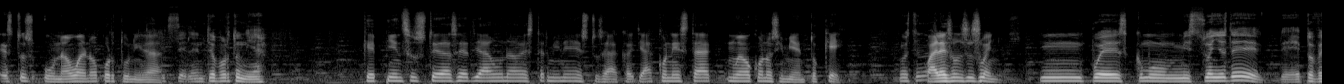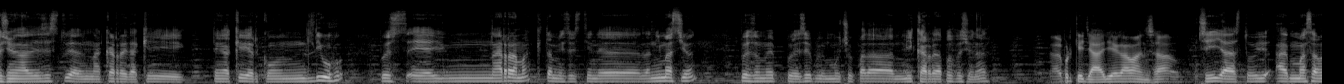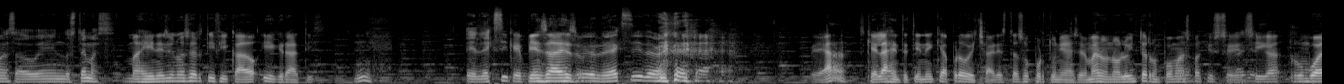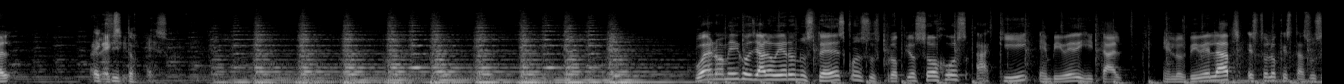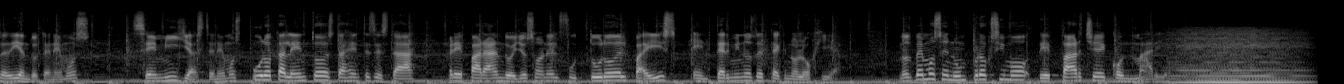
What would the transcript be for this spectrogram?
Esto es una buena oportunidad. Excelente oportunidad. ¿Qué piensa usted hacer ya una vez termine esto? O sea, ya con este nuevo conocimiento, ¿qué? ¿Cómo está? ¿Cuáles son sus sueños? Mm, Pues como mis sueños de, de profesional es estudiar una carrera que tenga que ver con el dibujo, pues eh, hay una rama que también se extiende a la animación, pues eso me puede servir mucho para mi carrera profesional. Claro, porque ya llega avanzado. Sí, ya estoy más avanzado en los temas. Imagínese uno certificado y gratis. Mm, El éxito. ¿Qué piensa de eso? El éxito. Vea, es que la gente tiene que aprovechar estas oportunidades. Hermano, no lo interrumpo más para que usted Gracias. siga rumbo al, al Éxito. Eso. Bueno amigos, ya lo vieron ustedes con sus propios ojos aquí en Vive Digital. En los Vive Labs esto es lo que está sucediendo. Tenemos semillas, tenemos puro talento, esta gente se está preparando, ellos son el futuro del país en términos de tecnología. Nos vemos en un próximo de Parche con Mario.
